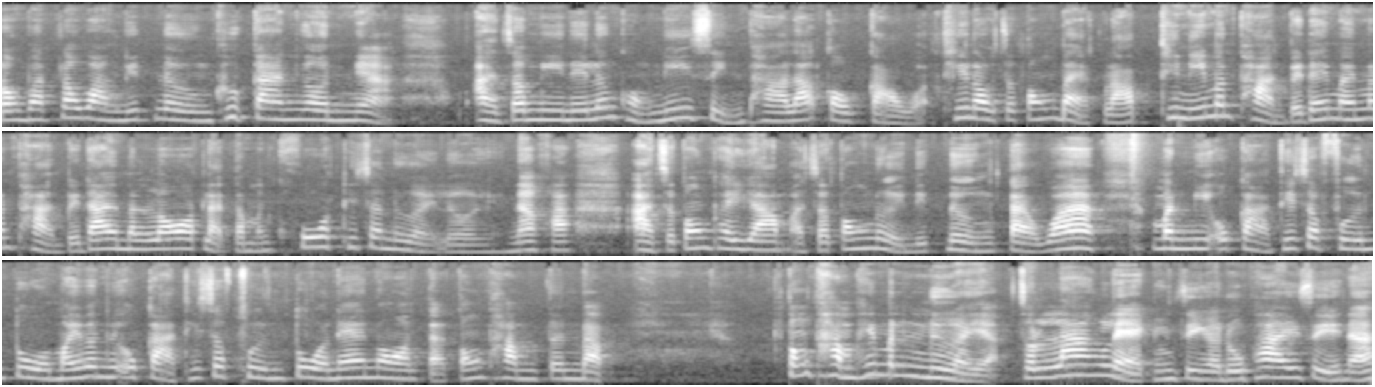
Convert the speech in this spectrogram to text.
ระมัดระวังนิดนึง คือการเงินเนี่ยอาจจะมีในเรื่องของหนี้สินภาระเก่าๆอะที่เราจะต้องแบกรับ ทีนี้มันผ่านไปได้ไหมมันผ่านไปได้มันรอดแหละแต่มันโคตรที่จะเหนื่อยเลยนะคะ อาจจะต้องพยายามอาจจะต้องเหนื่อยนิดนึง แต่ว่ามันมีโอกาสที่จะฟื้นตัวไหมมันมีโอกาสที่จะฟื้นตัวแน่นอน แต่ต้องทำจนแบบ ต้องทำให้มันเหนื่อยอะจนล่างแหลกจริงๆอะดูไพ่สินะ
